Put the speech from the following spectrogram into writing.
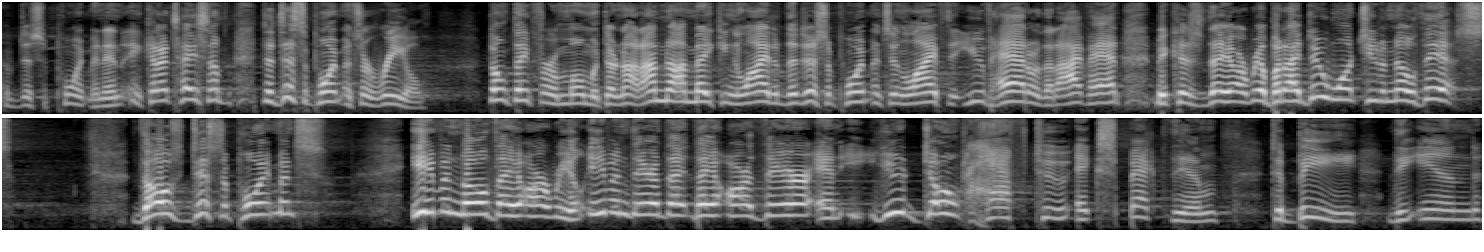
of disappointment. And, and, can I tell you something? The disappointments are real. Don't think for a moment they're not. I'm not making light of the disappointments in life that you've had or that I've had because they are real. But I do want you to know this those disappointments even though they are real, even there that they are there, and you don't have to expect them to be the end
